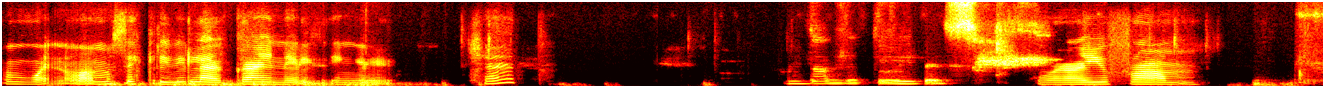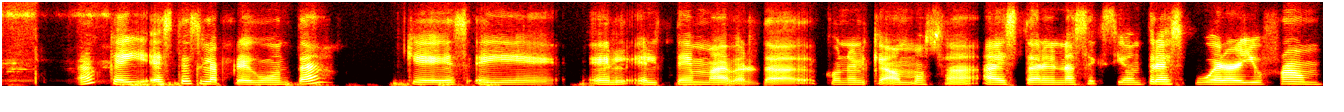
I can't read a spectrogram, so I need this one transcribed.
bueno, vamos a escribirla acá en el, en el chat. ¿Dónde tú vives? Where are you from? Ok, esta es la pregunta que es eh, el, el tema, ¿verdad? Con el que vamos a, a estar en la sección 3. Where are you from?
